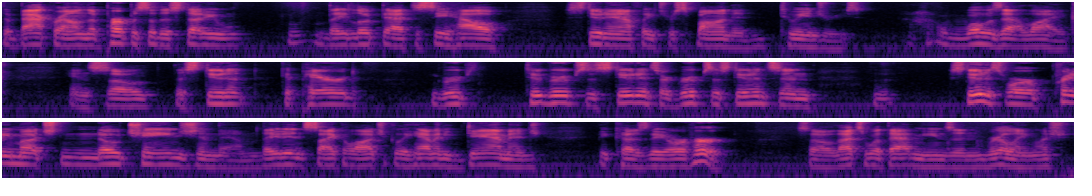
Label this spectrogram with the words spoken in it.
the background, the purpose of the study they looked at to see how student athletes responded to injuries. What was that like? And so the student compared groups, two groups of students or groups of students, and students were pretty much no change in them. They didn't psychologically have any damage because they were hurt. So that's what that means in real English.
